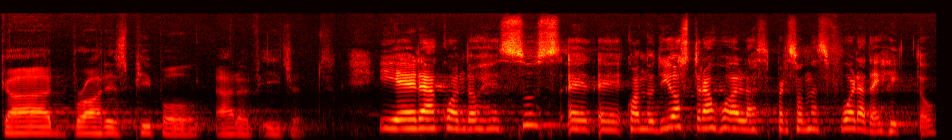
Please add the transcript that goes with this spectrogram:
God brought his people out of Egypt. Y era cuando Jesús, eh, eh, cuando Dios trajo a las personas fuera de Egipto.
